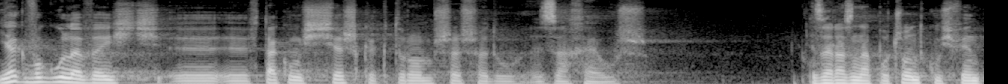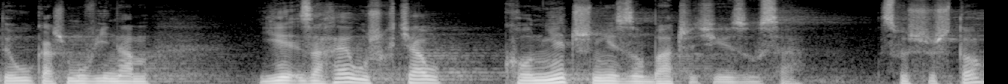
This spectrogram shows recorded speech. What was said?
jak w ogóle wejść y, y, w taką ścieżkę, którą przeszedł Zacheusz? Zaraz na początku święty Łukasz mówi nam, Zacheusz chciał koniecznie zobaczyć Jezusa. Słyszysz to?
